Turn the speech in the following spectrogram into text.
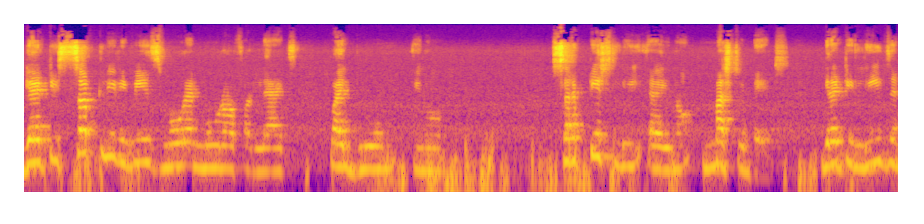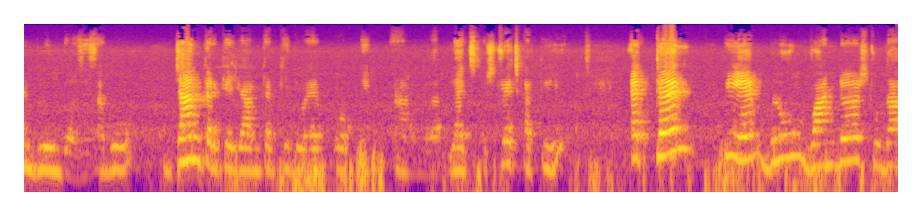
Getty subtly reveals more and more of her legs while Bloom, you know, surreptitiously, uh, you know, masturbates. Getty leaves and Bloom doses. अब वो जान करके जान करके जो है वो अपने मतलब लेग्स को स्ट्रेच करती है At 10 p.m., Bloom wanders to the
